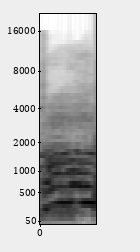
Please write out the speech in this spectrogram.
Bye.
